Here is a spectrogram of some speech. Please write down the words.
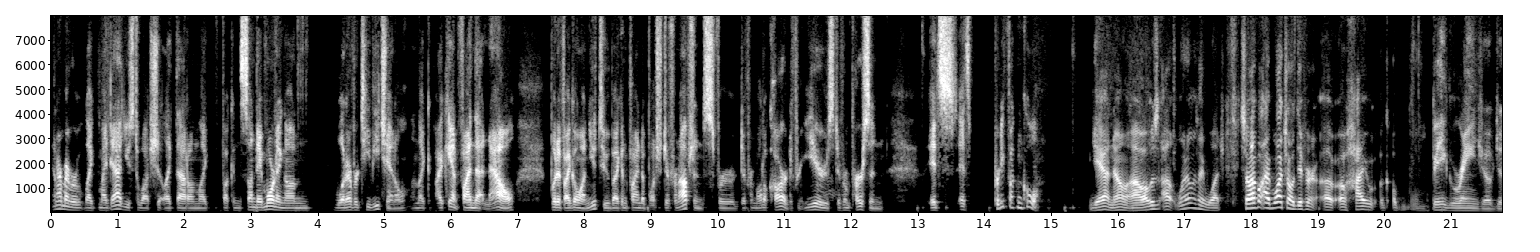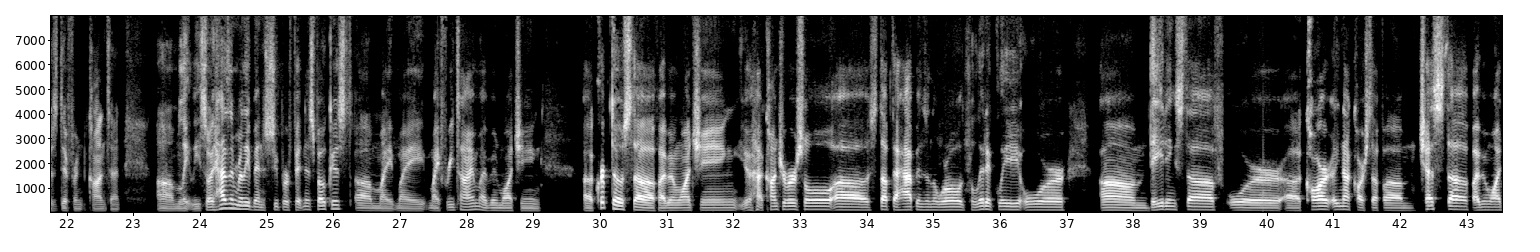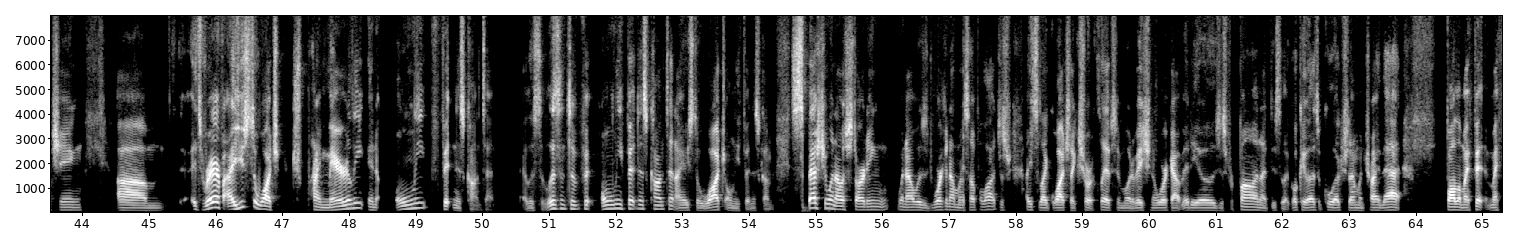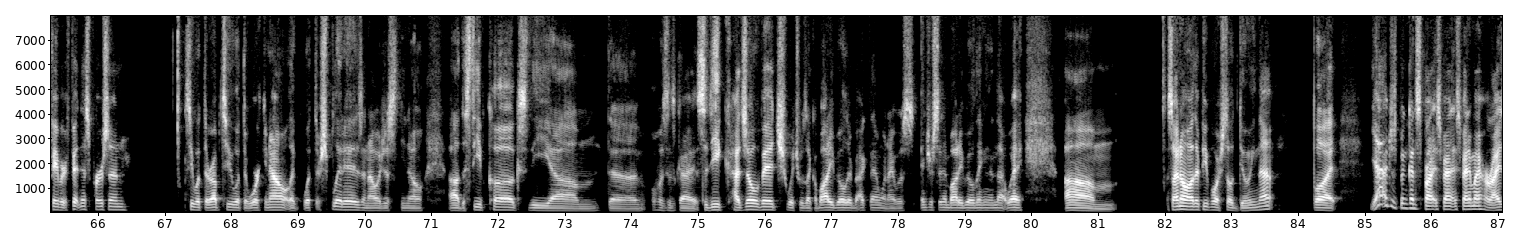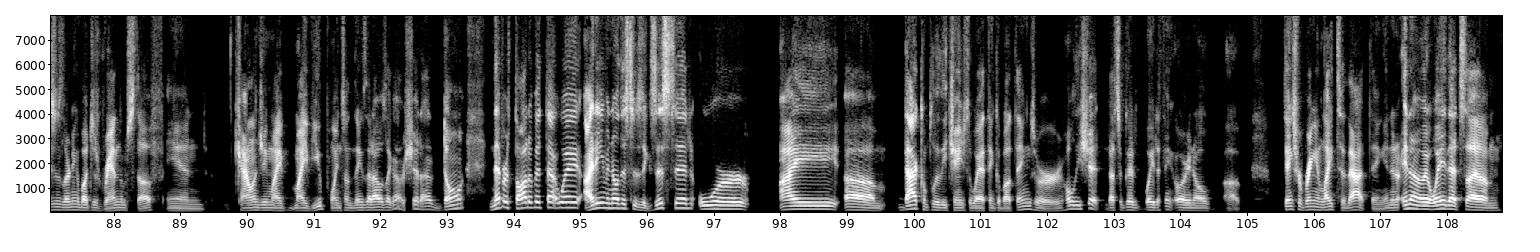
And I remember like my dad used to watch shit like that on like fucking Sunday morning on whatever TV channel. And like I can't find that now. But if I go on YouTube, I can find a bunch of different options for different model car, different years, different person. It's it's pretty fucking cool. Yeah, no, I was uh, what else I watch? So I've I've watched all different uh, a high a big range of just different content um lately. So it hasn't really been super fitness focused. Um my my my free time I've been watching uh crypto stuff. I've been watching controversial uh stuff that happens in the world politically or um dating stuff or uh car uh, not car stuff um chess stuff. I've been watching um it's rare if I used to watch primarily and only fitness content. I used to listen to fit, only fitness content. I used to watch only fitness content, especially when I was starting, when I was working on myself a lot. Just I used to like watch like short clips and motivational workout videos just for fun. I just like, okay, that's a cool exercise. I'm gonna try that. Follow my fit, my favorite fitness person see what they're up to, what they're working out, like what their split is, and I would just, you know, uh, the Steve Cooks, the um, the what was this guy, Sadiq Hadzovic, which was like a bodybuilder back then when I was interested in bodybuilding in that way. Um, so I know other people are still doing that, but yeah, I've just been kind of expanding my horizons, learning about just random stuff and challenging my my viewpoints on things that I was like, oh shit, I don't never thought of it that way. I didn't even know this has existed, or I um that completely changed the way I think about things, or holy shit, that's a good way to think, or you know, uh, thanks for bringing light to that thing, and in in a, a way that's um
